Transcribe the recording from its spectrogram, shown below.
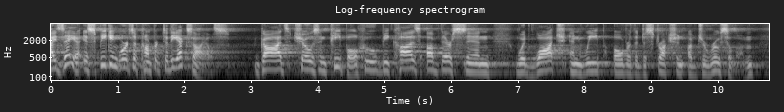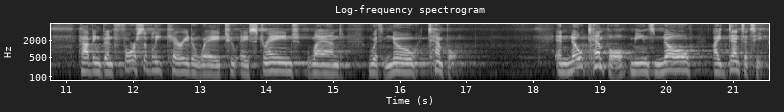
Isaiah is speaking words of comfort to the exiles, God's chosen people who, because of their sin, would watch and weep over the destruction of Jerusalem, having been forcibly carried away to a strange land with no temple. And no temple means no identity.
